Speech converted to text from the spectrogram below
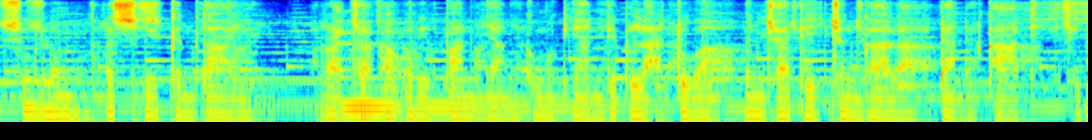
sulung Resi Gentai Raja Kahuripan yang kemudian dibelah dua menjadi Jenggala dan Kadiri.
